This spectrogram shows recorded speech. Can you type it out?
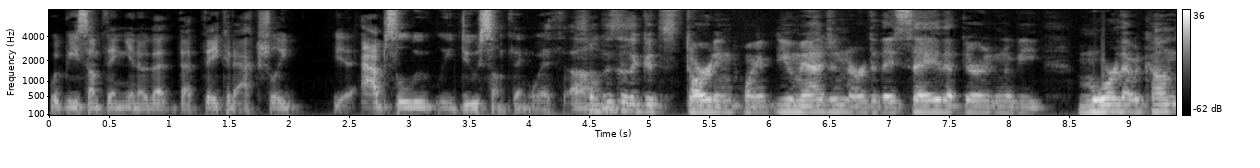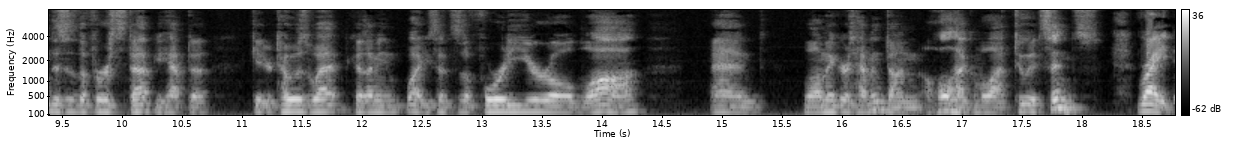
would be something you know that that they could actually absolutely do something with. Um, so this is a good starting point. Do you imagine, or do they say that there are going to be more that would come? This is the first step. You have to get your toes wet because I mean, what you said this is a forty-year-old law, and lawmakers haven't done a whole heck of a lot to it since. Right,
